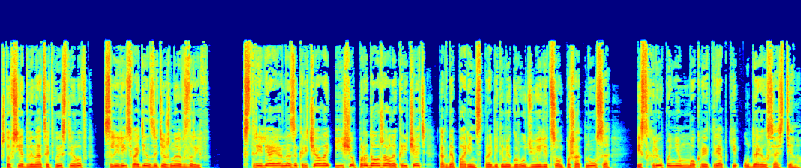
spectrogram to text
что все двенадцать выстрелов слились в один затяжной взрыв. Стреляя, она закричала и еще продолжала кричать, когда парень с пробитыми грудью и лицом пошатнулся и с хлюпанием мокрой тряпки ударился о стену.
